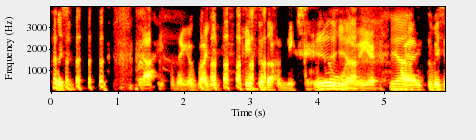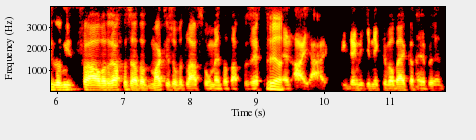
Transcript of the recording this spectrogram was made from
Het- ja, ik denk ook. Wat je, gisteren dacht ik Nick Schilder Ja. weer. Ja. Maar ja, toen wist ik nog niet het verhaal wat erachter zat. Dat Mart dus op het laatste moment had afgezegd. Ja. En ah ja, ik denk dat je Nick er wel bij kan hebben. En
